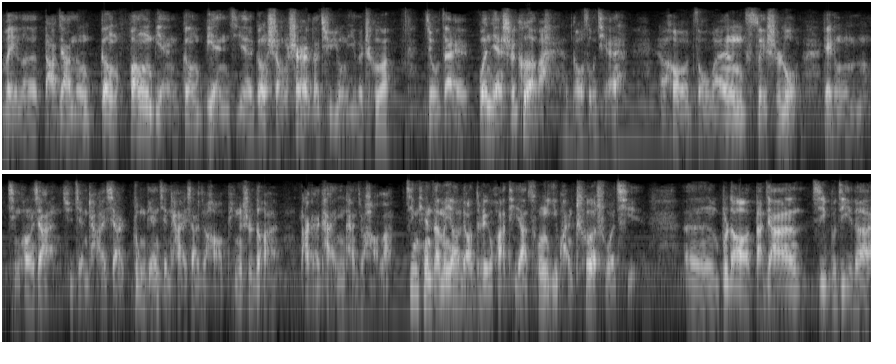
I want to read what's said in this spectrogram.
为了大家能更方便、更便捷、更省事儿的去用一个车，就在关键时刻吧，高速前，然后走完碎石路这种情况下去检查一下，重点检查一下就好。平时的话，大概看一看就好了。今天咱们要聊的这个话题啊，从一款车说起。嗯，不知道大家记不记得，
